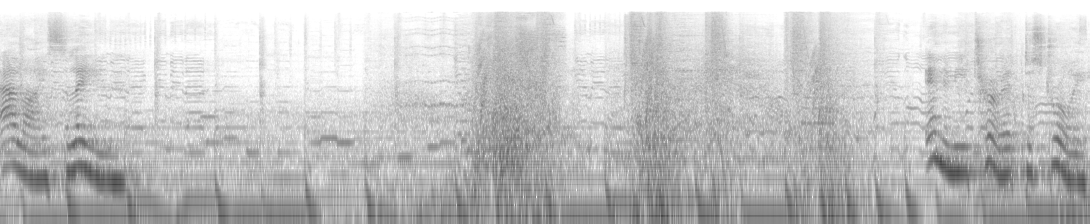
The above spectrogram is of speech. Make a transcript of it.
Ally slain. Enemy turret destroyed.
